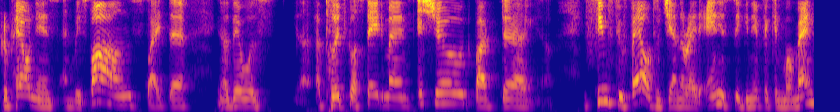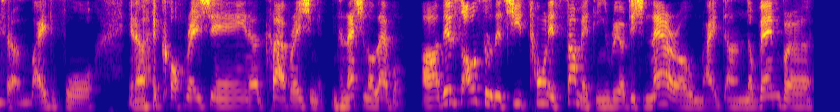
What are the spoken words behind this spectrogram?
preparedness and response, right? Uh, you know, there was a political statement issued, but uh, it seems to fail to generate any significant momentum, right, for you know cooperation, you know, collaboration at international level. Uh, there's also the G20 summit in Rio de Janeiro, right, on November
